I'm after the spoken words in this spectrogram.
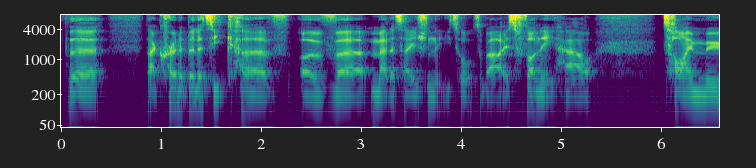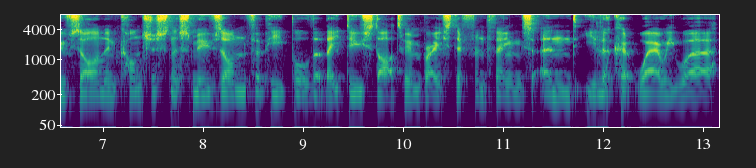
the that credibility curve of uh, meditation that you talked about. It's funny how time moves on and consciousness moves on for people that they do start to embrace different things. And you look at where we were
